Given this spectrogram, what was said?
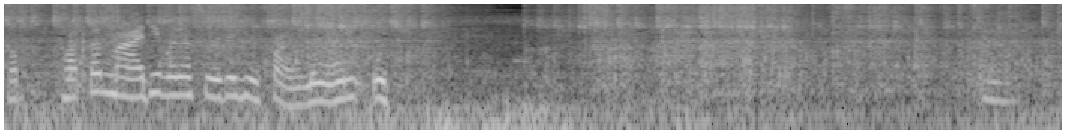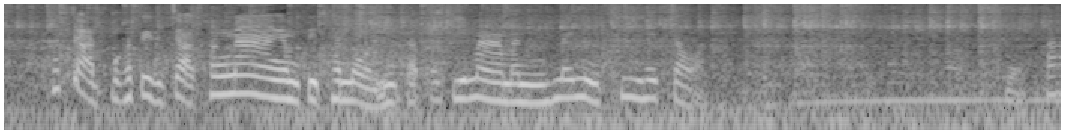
เพราะเพราะต้นไม้ที่ว่าจะซื้อจะอยู่ฝั่งนู้นอุ้ย ถ้าจอดปกติจะจอดข้างหน้าไงมันติดถนนแต่เมื่อกี้มามันไม่มีที่ให้จอดเดี๋ยวป้า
